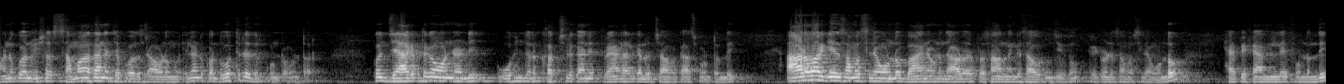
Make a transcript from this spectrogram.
అనుకోని విషయాలు సమాధానం చెప్పవలసి రావడము ఇలాంటి కొంత ఒత్తిడి ఎదుర్కొంటూ ఉంటారు. కొంచెం జాగ్రత్తగా ఉండండి. ఊహించిన ఖర్చులు కానీ ప్రయాణాలు కానీ వచ్చే అవకాశం ఉంటుంది. ఆడవారికి ఏం సమస్యలు ఏముండో ఉండవు. బాగానే ఉంటుంది ఆడవారు ప్రశాంతంగా సాగుతుంది జీవితం. ఎటువంటి సమస్యలు ఏముండో ఉండవు. హ్యాపీ ఫ్యామిలీ లైఫ్ ఉంటుంది.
